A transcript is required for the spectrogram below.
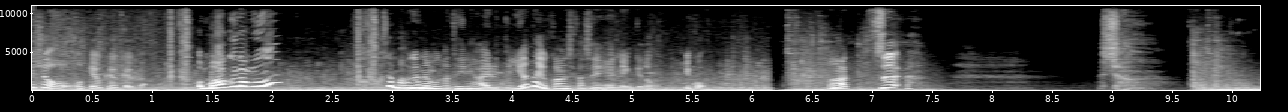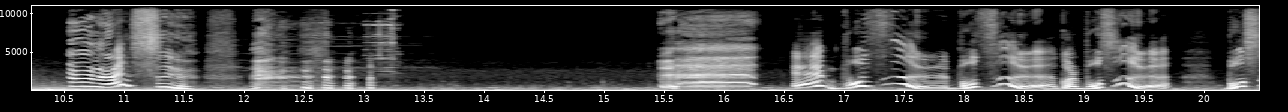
いしょ。オッケーオッケーオッケーオッケー。マグナム？ここでマグナムが手に入るって嫌な予感しかせえへんねんけど。行こう。あっ。つよいしょ。うれしいえボス？ボス？これボス？ボス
